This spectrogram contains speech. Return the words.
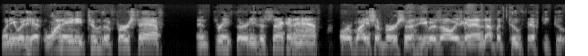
when he would hit 182 the first half and 330 the second half or vice versa. He was always going to end up at 252.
